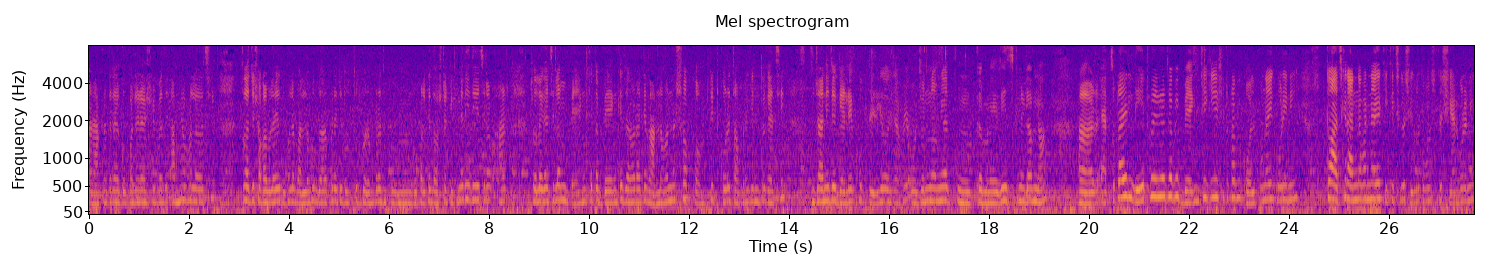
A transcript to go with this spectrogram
আর আপনাদের আর গোপালের আশীর্বাদে আমিও ভালো আছি। তো আজ সকালবেলায় গোপালে বাল্যভোগ দেওয়ার পরে যে দুধ টুধ গরম করে গোপালকে দশটা টিফিনে দিয়ে দিয়েছিলাম আর চলে গেছিলাম ব্যাংকে। তো ব্যাংকে যাওয়ার আগে রান্নাবান্না সব কমপ্লিট করে তারপরে কিন্তু গেছি। জানি যে গেলে খুব দেরি হয়ে যাবে ওই জন্য আমি আর মানে রিস্ক নিলাম না। আর এতটাই লেট হয়ে যাবে ব্যাংকে গিয়ে সেটা তো আমি কল্পনাই করিনি। তো আজকে রান্নাবান্না আগে কী কী ছিল সেগুলো তোমাদের সাথে শেয়ার করে নিই।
